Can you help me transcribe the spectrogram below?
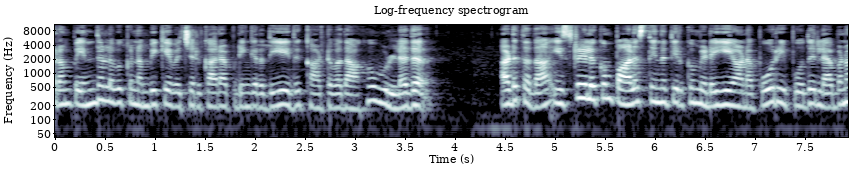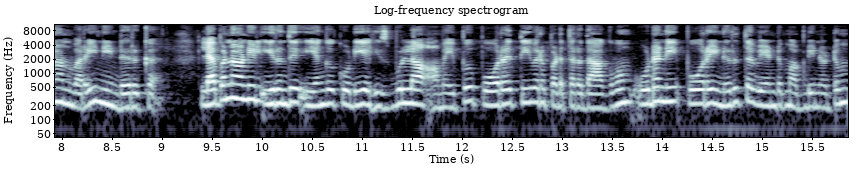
ட்ரம்ப் எந்த அளவுக்கு நம்பிக்கை வச்சிருக்காரு அப்படிங்கிறதையே இது காட்டுவதாக உள்ளது. அடுத்ததா இஸ்ரேலுக்கும் பாலஸ்தீனத்திற்கும் இடையேயான போர் இப்போது லெபனான் வரை நீண்டிருக்கு. லெபனானில் இருந்து இயங்கக்கூடிய ஹிஸ்புல்லா அமைப்பு போரை தீவிரப்படுத்துறதாகவும் உடனே போரை நிறுத்த வேண்டும் அப்படின்னுட்டும்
